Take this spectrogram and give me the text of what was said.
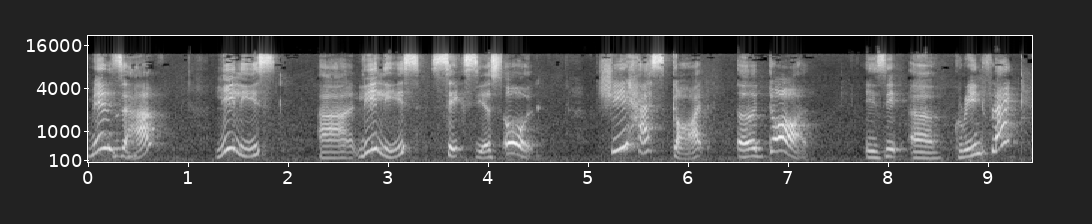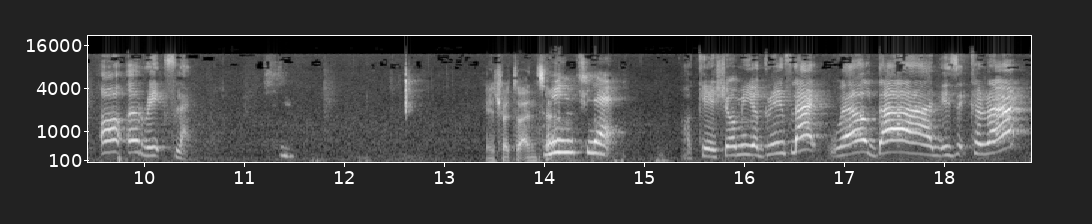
Mirza, Lily's, uh, Lily's six years old. She has got a doll. Is it a green flag or a red flag? You try to answer. Green flag. Okay, show me your green flag. Well done. Is it correct?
